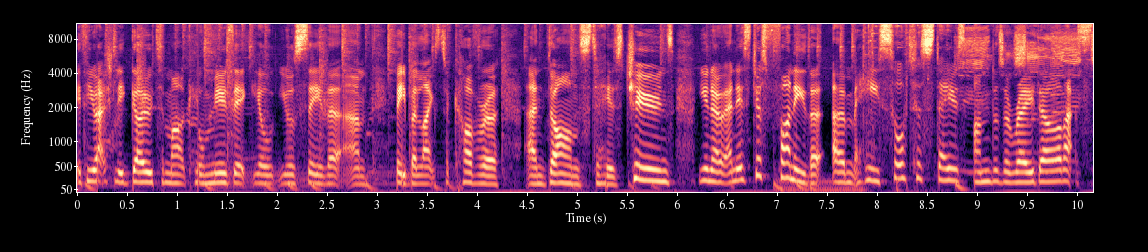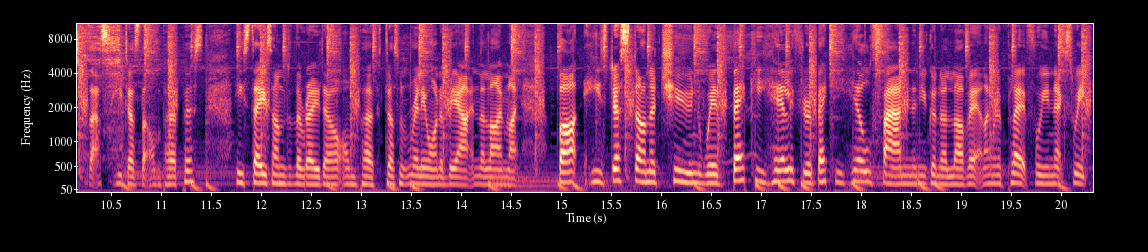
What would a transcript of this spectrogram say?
If you actually go to Mark Hill Music, you'll you'll see that um, Bieber likes to cover and dance to his tunes. You know, and it's just funny that um, he sort of stays under the radar. That's that's he does that on purpose. He stays under the radar on purpose. Doesn't really want to be out in the limelight. But he's just done a tune with Becky Hill. If you're a Becky Hill fan, then you're going to love it. And I'm going to play it for you next week.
